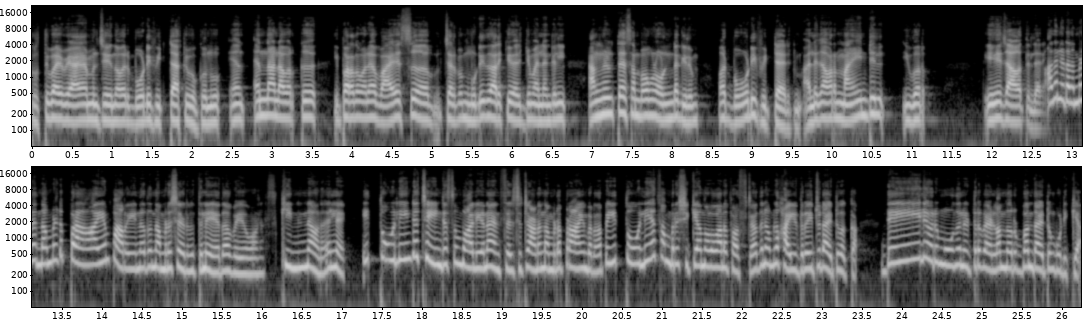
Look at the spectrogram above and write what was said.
കൃത്യമായി വ്യായാമം ചെയ്യുന്നവർ ബോഡി ഫിറ്റാക്കി വെക്കുന്നു. എന്നാൽ അവർക്ക് ഈ പറഞ്ഞ പോലെ വയസ്സ് ചിലപ്പം മുടി നിറയ്ക്കുമായിരിക്കും അല്ലെങ്കിൽ അങ്ങനത്തെ സംഭവങ്ങൾ ഉണ്ടെങ്കിലും അവർ ബോഡി ഫിറ്റ് ആയിരിക്കും അല്ലെങ്കിൽ അവർ മൈൻഡിൽ ഇവർ ഏജ് ആകത്തില്ല അതല്ലേ നമ്മുടെ നമ്മുടെ പ്രായം പറയുന്നത് നമ്മുടെ ശരീരത്തിലെ ഏത് അവയവമാണ് സ്കിന്നാണ് അല്ലേ? ഈ തൊലിന്റെ ചേഞ്ചസും വലിയണ അനുസരിച്ചിട്ടാണ് നമ്മുടെ പ്രായം പറയുന്നത്. അപ്പോൾ ഈ തൊലിയെ സംരക്ഷിക്കുക എന്നുള്ളതാണ് ഫസ്റ്റ് അത് നമ്മൾ ഹൈഡ്രേറ്റഡ് ആയിട്ട് വെക്കുക. ഡെയിലി ഒരു മൂന്ന് ലിറ്റർ വെള്ളം നിർബന്ധമായിട്ടും കുടിക്കുക.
